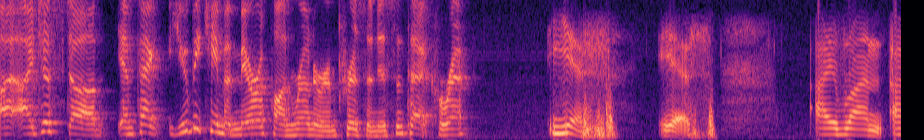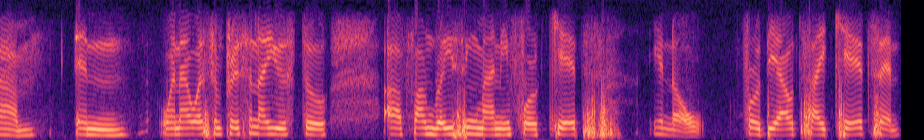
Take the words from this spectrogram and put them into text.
I, I just, uh, in fact, you became a marathon runner in prison, isn't that correct? Yes, yes. I run. Um, in when I was in prison, I used to uh, fundraising money for kids, you know, for the outside kids, and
